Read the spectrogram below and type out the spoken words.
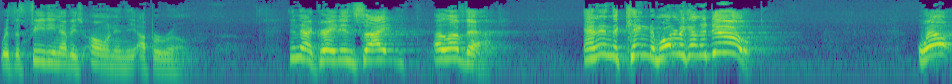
with the feeding of his own in the upper room. Isn't that great insight? I love that. And in the kingdom, what are we going to do? Well,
